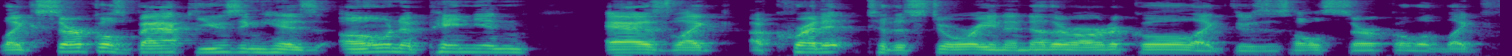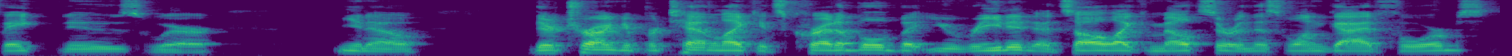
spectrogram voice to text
like circles back using his own opinion as like a credit to the story in another article. Like, there's this whole circle of like fake news where, you know, they're trying to pretend like it's credible, but you read it, it's all like Meltzer and this one guy at Forbes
